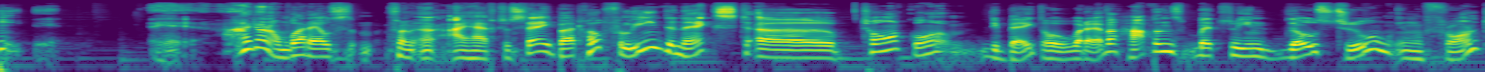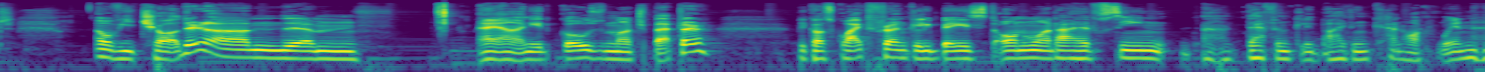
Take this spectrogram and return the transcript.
He, I, I don't know what else from uh, I have to say, but hopefully the next uh, talk or debate or whatever happens between those two in front of each other, and um, and it goes much better. Because quite frankly, based on what I have seen, definitely Biden cannot win.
